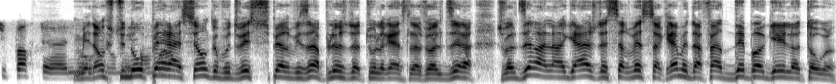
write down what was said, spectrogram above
supporte. euh, nos- Mais donc, c'est une opération que vous devez superviser en plus de tout le reste. Là. Je, vais le dire, je vais le dire en langage de service secret, mais de faire déboguer l'auto.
